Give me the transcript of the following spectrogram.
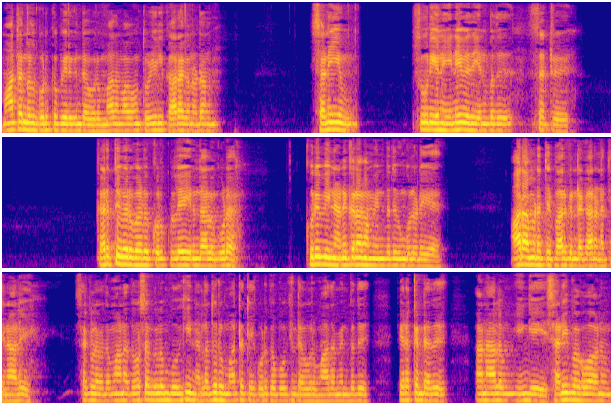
மாற்றங்கள் கொடுக்க போயிருக்கின்ற ஒரு மாதமாகவும் தொழில் காரகனுடன் சனியும் சூரியனை இணைவது என்பது சற்று கருத்து வேறுபாடுகளுக்குள்ளே இருந்தாலும் கூட குருவின் அனுக்கிரகம் என்பது உங்களுடைய ஆறாம் இடத்தை பார்க்கின்ற காரணத்தினாலே சகல விதமான தோஷங்களும் போகி நல்லதொரு மாற்றத்தை கொடுக்க போகின்ற ஒரு மாதம் என்பது பிறக்கின்றது. ஆனாலும் இங்கே சனி பகவானும்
